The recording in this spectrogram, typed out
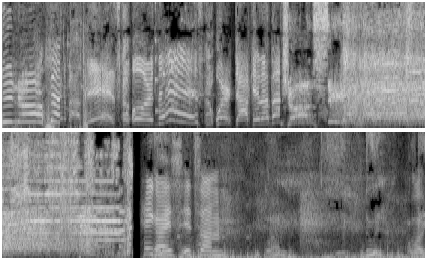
John Cena! about this or this. We're talking about John Cena. Hey guys, it's um. dude. What?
